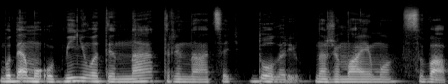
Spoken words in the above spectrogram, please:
будемо обмінювати на 13 доларів. Нажимаємо Swap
